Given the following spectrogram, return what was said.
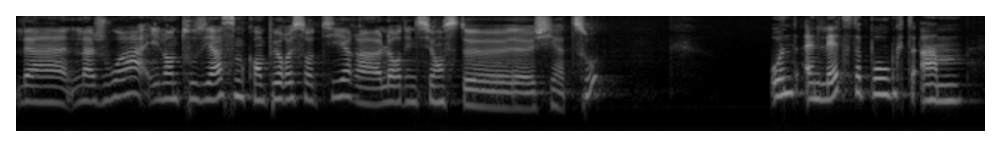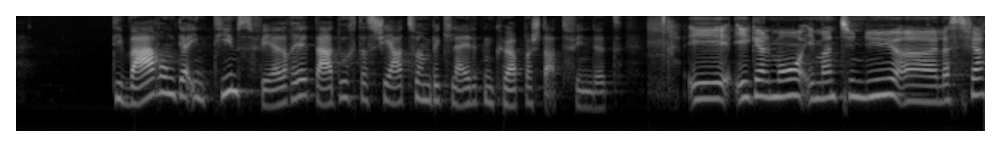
la- la- joie et l'enthousiasme qu'on peut ressentir euh, lors d'une séance de shiatsu. Und ein letzter Punkt, ähm, die Wahrung der Intimsphäre dadurch, dass Shiatsu am bekleideten Körper stattfindet. Et également est maintenue euh, la sphère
